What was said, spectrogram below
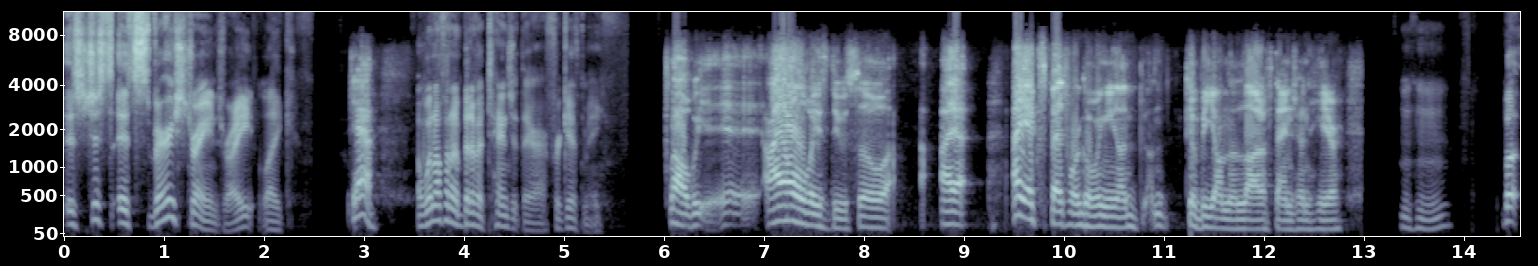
it's just it's very strange right? Like Yeah. i went off on a bit of a tangent there forgive me Well, we I always do. So I I expect we're going in on, on- to be on a lot of tangent here. Mm-hmm. But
